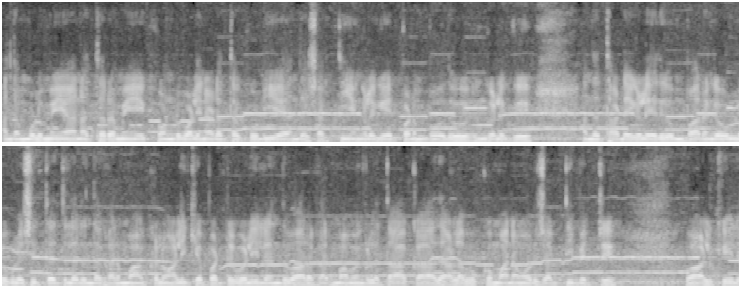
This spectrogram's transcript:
அந்த முழுமையான திறமையை கொண்டு வழிநடத்தக்கூடிய அந்த சக்தி எங்களுக்கு ஏற்படும் போது எங்களுக்கு அந்த தடைகள் எதுவும் பாருங்கள் உள்ளுக்குள்ள சித்தத்தில் இருந்த கர்மாக்களும் அழிக்கப்பட்டு வெளியிலிருந்து வர கர்மம் எங்களை தாக்காத அளவுக்கு மனம் ஒரு சக்தி பெற்று வாழ்க்கையில்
